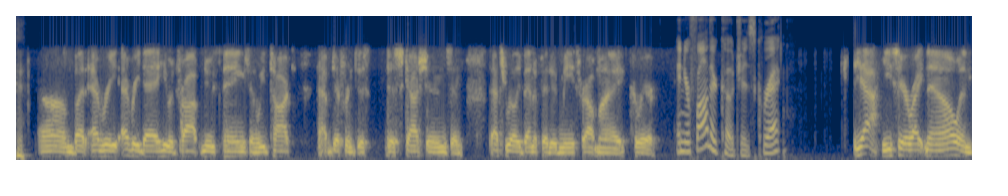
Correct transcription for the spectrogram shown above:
um, but every every day he would drop new things and we'd talk, have different dis- discussions. And that's really benefited me throughout my career. And your father coaches, correct? Yeah, he's here right now, and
